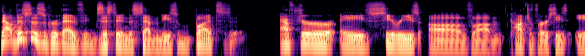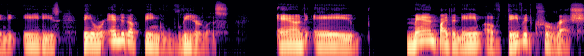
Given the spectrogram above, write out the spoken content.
Now, this is a group that existed in the 70s, but after a series of um, controversies in the 80s, they were ended up being leaderless. And a man by the name of David Koresh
